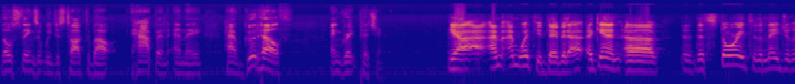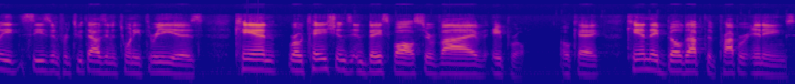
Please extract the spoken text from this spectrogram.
those things that we just talked about happen and they have good health and great pitching. Yeah, I, am I'm, I'm with you, David. Uh, again, uh, the story to the major league season for 2023 is can rotations in baseball survive April? Okay, can they build up the proper innings?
